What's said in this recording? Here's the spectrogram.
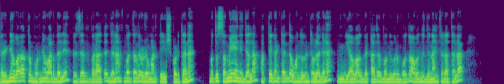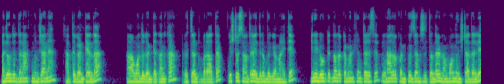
ಎರಡನೇ ವಾರ ಅಥವಾ ಮೂರನೇ ವಾರದಲ್ಲಿ ರಿಸಲ್ಟ್ ಬರತ್ತೆ. ದಿನಾಂಕ ಬಂತಂದ್ರೆ ವಿಡಿಯೋ ಮಾಡಿ ತಿಳಿಸ್ಕೊಡ್ತಾನೆ. ಮತ್ತು ಸಮಯ ಏನಿದೆಯಲ್ಲ ಹತ್ತು ಗಂಟೆಯಿಂದ ಒಂದು ಗಂಟೆ ಒಳಗಡೆ ನಿಮ್ಗೆ ಯಾವಾಗ ಬೇಕಾದ್ರೂ ಬಂದು ಬರ್ಬೋದು. ಆ ಒಂದು ದಿನಾಂಕ ಇರತ್ತಲ್ಲ ಅದೊಂದು ದಿನಾಂಕ ಮುಂಜಾನೆ ಹತ್ತು ಗಂಟೆಯಿಂದ ಒಂದು ಗಂಟೆ ತನಕ ರಿಸಲ್ಟ್ ಬರತ್ತೆ. ಇಷ್ಟು ಸಂತರ ಇದ್ರ ಬಗ್ಗೆ ಮಾಹಿತಿ. ಇನ್ನೇ ಡೌಟ್ ಇತ್ತಂದ್ರೆ ಕಮೆಂಟ್ ತಿಳಿಸಿ. ಏನಾದರೂ ಕನ್ಫ್ಯೂಸ್ ಇತ್ತಂದ್ರೆ ಅಂದ್ರೆ ನಮ್ಮ ಒಂದು ಇನ್ಸ್ಟಾದಲ್ಲಿ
